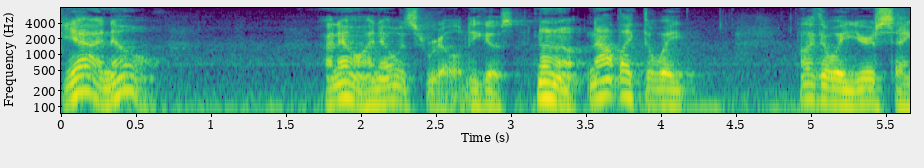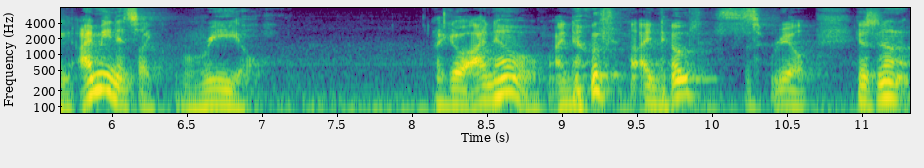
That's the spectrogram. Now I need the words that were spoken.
Yeah, I know. I know, I know it's real. And he goes, No, no, not like the way, not like the way you're saying. I mean, it's like real. I go, I know, I know, I know this is real. He goes, no, no.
